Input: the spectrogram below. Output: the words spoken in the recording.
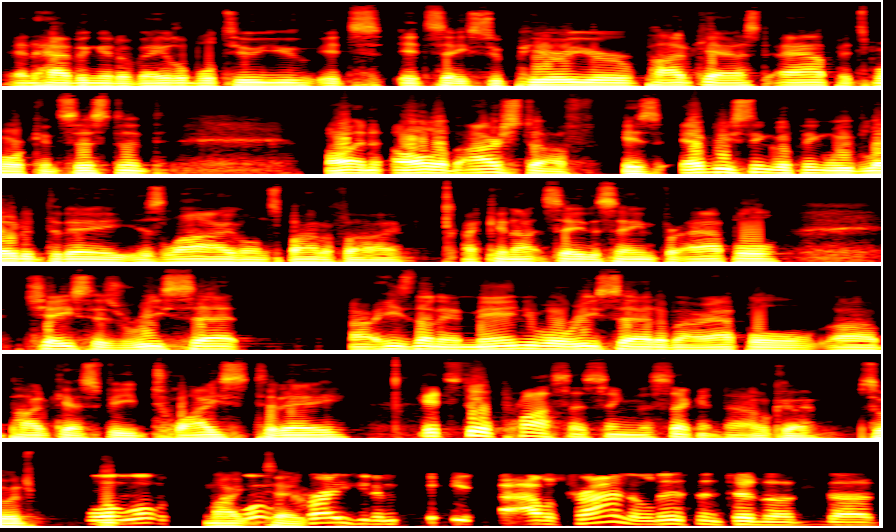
and having it available to you. It's it's a superior podcast app. It's more consistent. And all of our stuff is every single thing we've loaded today is live on Spotify. I cannot say the same for Apple. Chase has reset. Uh, he's done a manual reset of our Apple uh, podcast feed twice today. It's still processing the second time. Okay, so it's Well, what was, Might what was crazy to me? I was trying to listen to the the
